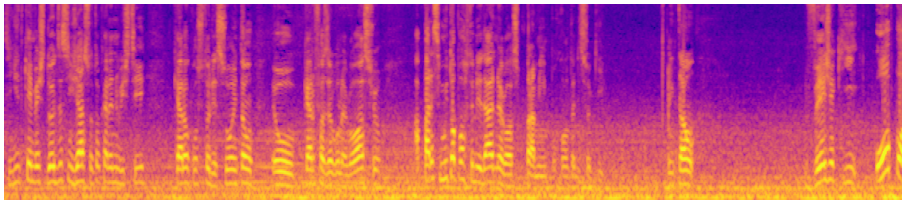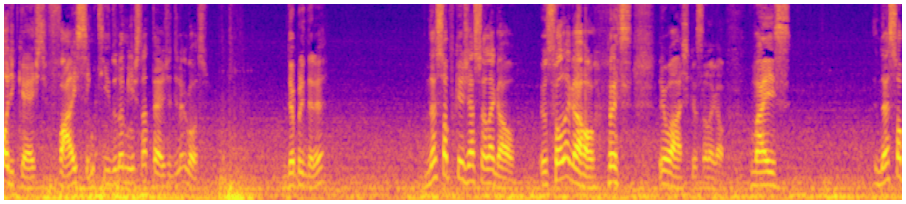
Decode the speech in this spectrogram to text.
Tem gente que é investidor e diz assim, já, só estou querendo investir, quero uma consultoria sua, então eu quero fazer algum negócio. Aparece muita oportunidade de negócio para mim por conta disso aqui. Então, veja que o podcast faz sentido na minha estratégia de negócio. Deu para entender? Não é só porque Gerson é legal. Eu sou legal, mas eu acho que eu sou legal. Mas não é só,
